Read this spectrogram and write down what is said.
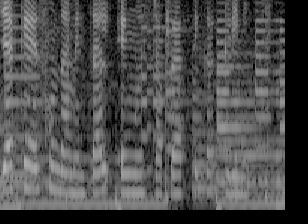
ya que es fundamental en nuestra práctica clínica.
